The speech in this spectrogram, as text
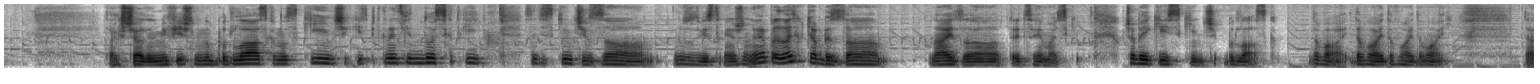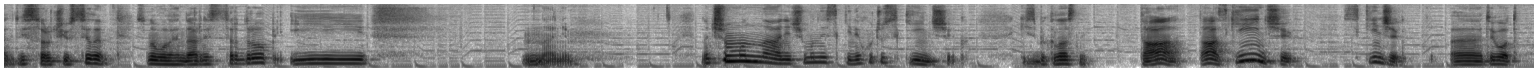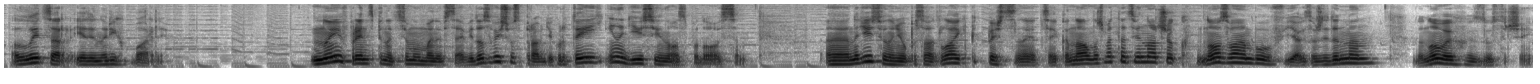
Так, ще один міфічний, ну будь ласка, ну скінчик, якийсь під кінець відосика, такий, знаєте, скінчик за. Ну, за 200, звісно. Давайте хоча б за. Навіть за 30 гематських. Хоча б якийсь скінчик, будь ласка. Давай, давай, давай, давай. Так, 240 сили. Знову легендарний стардроп і. Нані. Ну чому Нані? Чому не скін? Я хочу скінчик. Якийсь би класний. Та, та, скінчик! Скінчик. Е, той от, лицар єдиноріг барлі. Ну і в принципі на цьому в мене все. Відос вийшов справді крутий і надіюсь, він вам сподобався. Е, надіюсь, ви на нього поставите лайк, підпишіться на цей канал, нажмете на дзвіночок. Ну а з вами був, як завжди, Денмен. До нових зустрічей.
